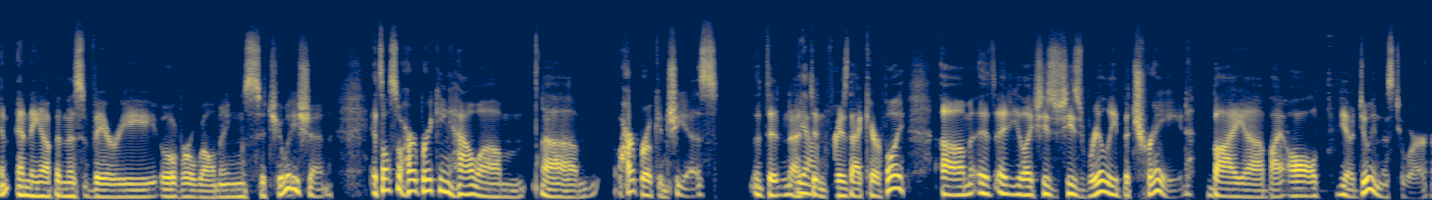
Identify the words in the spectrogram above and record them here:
And ending up in this very overwhelming situation. It's also heartbreaking how um um heartbroken she is. It didn't I Yeah. didn't phrase that carefully. Um it's it, like she's she's really betrayed by uh by all you know doing this to her,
